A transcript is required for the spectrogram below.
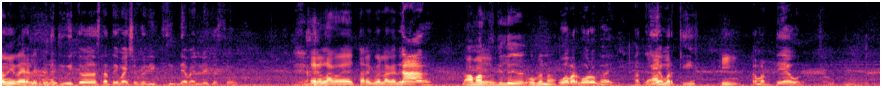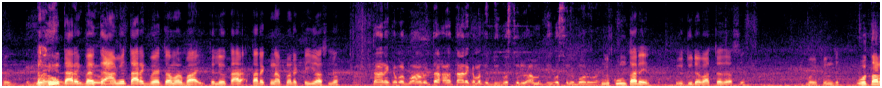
আমি বাইরে তুই তুই হইতে পারছিস না তুই মাইসে করে রিপসিক দিয়ে ভাইরাল হয়ে গেছিস এটা লাগা তারেক ভাই লাগা দে না। আমার দিলে হবে না। ও আমার বড় ভাই। আর তুই আমার কি? কি? আমার দেওর। তারেক ভাই আমি তারেক ভাই তো আমার ভাই। তাহলে তার- তারেক না আপনার একটা ইয়ে আসলো? তারেক আমার তারেক আমাদের দুই বছরের আমার দুই বছরের বড় কোন তারেক? দুইটা বাচ্চা আছে বয়ফ্রেন্ড ও তার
